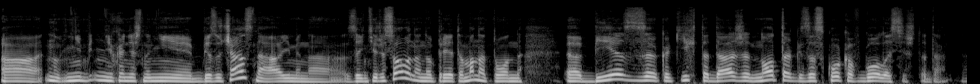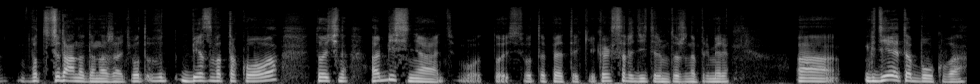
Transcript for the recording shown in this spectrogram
ну, не, не, конечно, не безучастно, а именно заинтересованно, но при этом монотонно, э, без каких-то даже ноток заскоков в голосе, что да, вот сюда надо нажать, вот, вот без вот такого точно объяснять, вот, то есть вот опять-таки, как с родителями тоже на примере, а, где эта буква,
